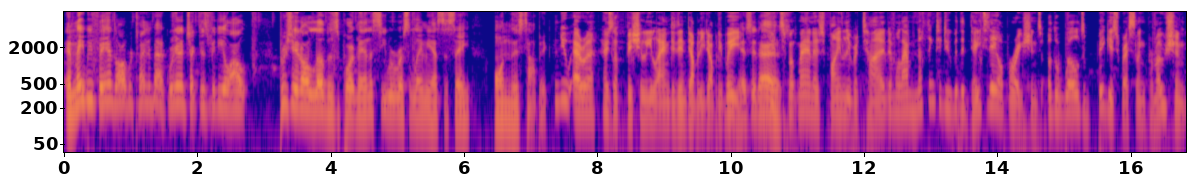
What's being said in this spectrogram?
And maybe fans are returning back. We're gonna check this video out. Appreciate all love and support, man. Let's see what Russell WrestleLamia has to say on this topic. A new era has officially landed in WWE. Yes, it has. Vince McMahon has finally retired and will have nothing to do with the day-to-day operations of the world's biggest wrestling promotion.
